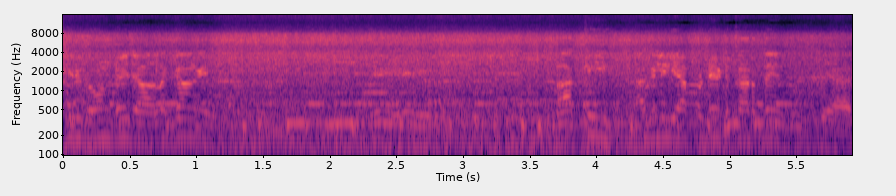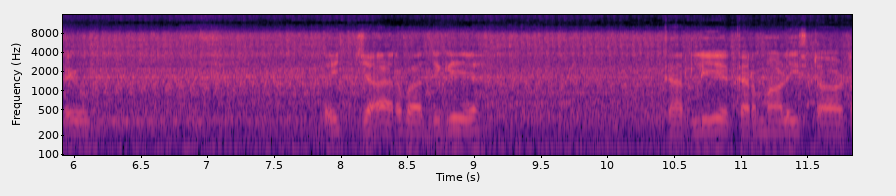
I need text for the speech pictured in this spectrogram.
ਸ਼੍ਰੀਗੋਂਡੇ ਜਾ ਲੱਗਾਂਗੇ। ਤੇ ਬਾਕੀ ਅਗਲੀ ਅਪਡੇਟ ਕਰਦੇ ਹਾਂ ਪਿਆਰਿਓ। ਤੇ 4 ਵੱਜ ਗਏ ਆ। ਕਰ ਲਈਏ ਕਰਮ ਵਾਲੀ ਸਟਾਰਟ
